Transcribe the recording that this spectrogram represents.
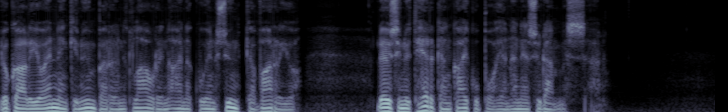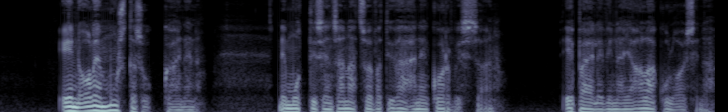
joka oli jo ennenkin ympäröinyt Laurin aina kuin synkkä varjo, löysi nyt herkän kaikupohjan hänen sydämessään. En ole mustasukkainen, ne Muttisen sanat soivat yhä hänen korvissaan, epäilevinä ja alakuloisina.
